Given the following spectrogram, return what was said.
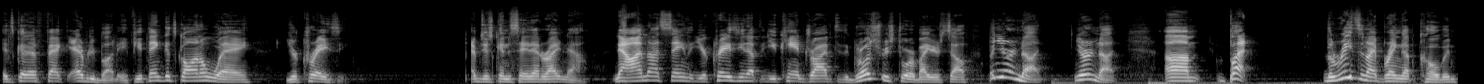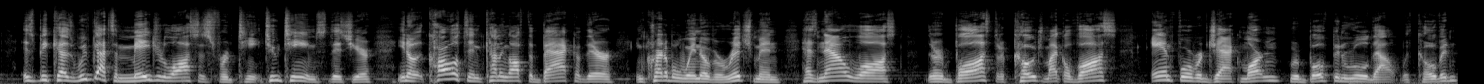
It's going to affect everybody. If you think it's gone away, you're crazy. I'm just going to say that right now. Now, I'm not saying that you're crazy enough that you can't drive to the grocery store by yourself, but you're a nut. You're a nut. Um, but the reason I bring up COVID is because we've got some major losses for te- two teams this year. You know, Carlton, coming off the back of their incredible win over Richmond, has now lost their boss, their coach, Michael Voss, and forward Jack Martin, who have both been ruled out with COVID.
